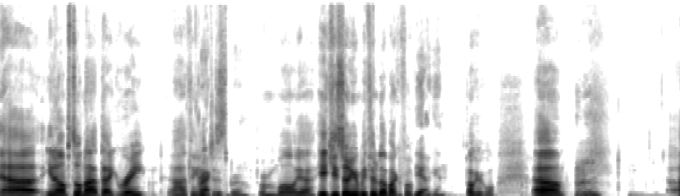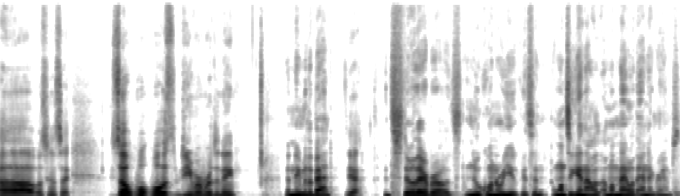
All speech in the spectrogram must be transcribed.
uh, you know, I'm still not that great. Uh, I think Practice, I just bro. um, well, yeah. You, can you still hear me through the microphone? Yeah, again. Okay, cool. Um, uh, what was I gonna say? So, what, what was? Do you remember the name? The name of the band? Yeah. It's still there, bro. It's New Ryuk. It's an once again. I was, I'm a man with anagrams.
